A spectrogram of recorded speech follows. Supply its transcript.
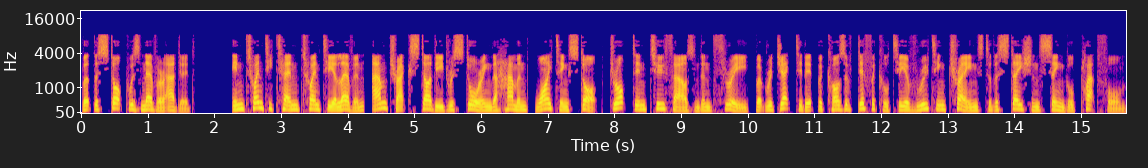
but the stop was never added. In 2010–2011, Amtrak studied restoring the Hammond-Whiting stop dropped in 2003 but rejected it because of difficulty of routing trains to the station's single platform.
